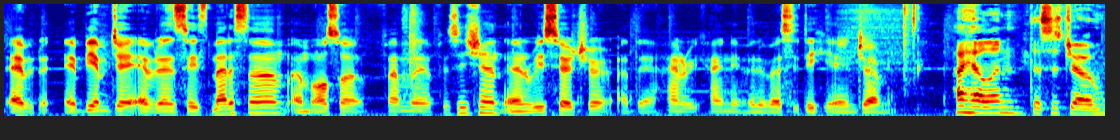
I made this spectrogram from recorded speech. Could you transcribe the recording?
BMJ Evidence Based Medicine. I'm also a family physician and researcher at the Heinrich Heine University here in Germany. Hi, Helen. This is Joe.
